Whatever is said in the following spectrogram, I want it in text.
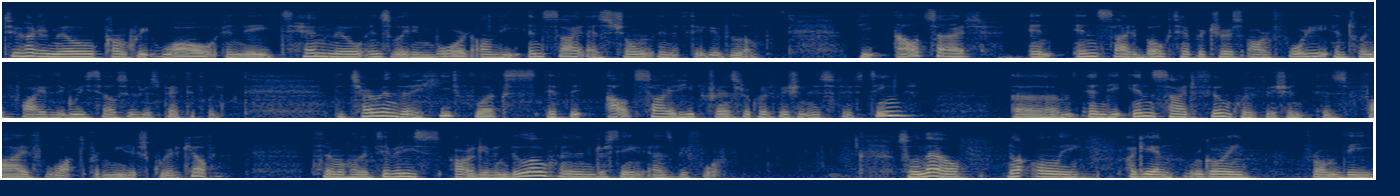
200 mil concrete wall and a 10 mil insulating board on the inside as shown in the figure below. The outside and inside bulk temperatures are 40 and 25 degrees Celsius respectively. Determine the heat flux if the outside heat transfer coefficient is 15 um, and the inside film coefficient is 5 watts per meter squared Kelvin. Thermal conductivities are given below and the same as before. So now, not only, again, we're going from the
